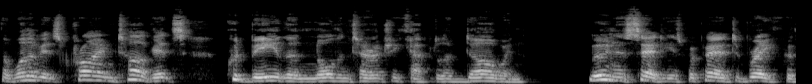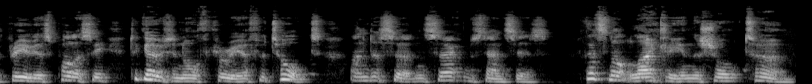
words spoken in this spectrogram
that one of its prime targets could be the Northern Territory capital of Darwin. Moon has said he is prepared to break with previous policy to go to North Korea for talks under certain circumstances. That's not likely in the short term.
